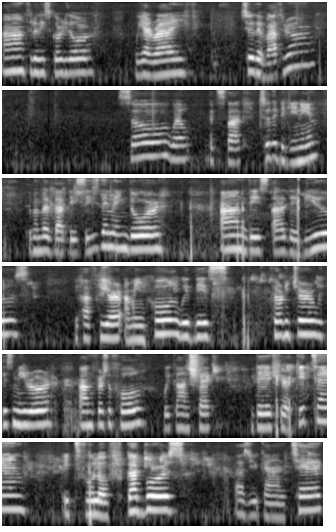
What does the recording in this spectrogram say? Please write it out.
And through this corridor, we arrive to the bathroom. So, well, let's back to the beginning. Remember that this is the main door and these are the views. You have here a main hall with this furniture, with this mirror. And first of all, we can check the shared kitchen it's full of cardboards as you can check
